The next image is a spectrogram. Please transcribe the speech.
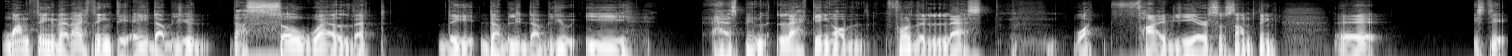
one thing that I think the AW does so well that the WWE has been lacking of for the last what five years or something uh, is the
